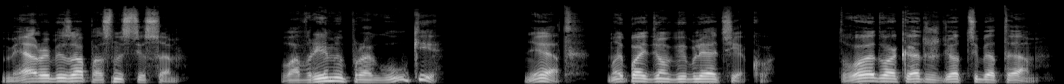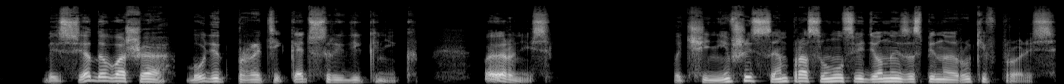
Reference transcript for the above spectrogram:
«Меры безопасности, Сэм». «Во время прогулки?» «Нет, мы пойдем в библиотеку. Твой адвокат ждет тебя там. Беседа ваша будет протекать среди книг. Повернись». Подчинившись, Сэм просунул сведенные за спиной руки в прорезь.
